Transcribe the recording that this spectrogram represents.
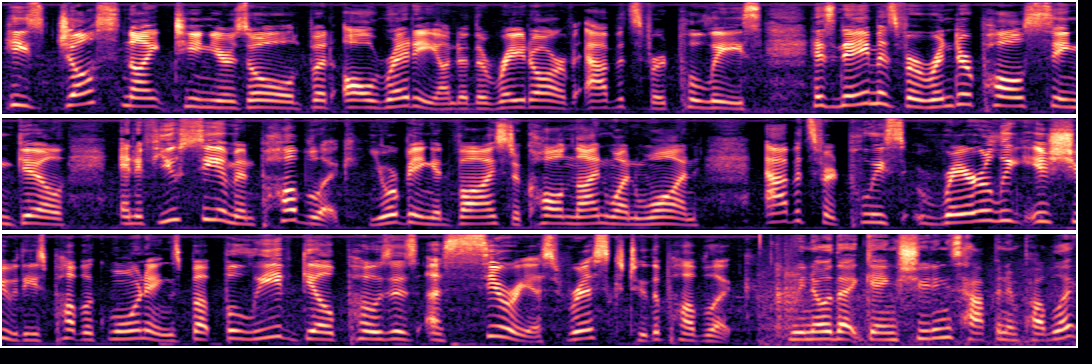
He's just 19 years old, but already under the radar of Abbotsford police. His name is Verinder Paul Singh Gill, and if you see him in public, you're being advised to call 911. Abbotsford police rarely issue these public warnings, but believe Gill poses a serious risk to the public. We know that gang shootings happen in public,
